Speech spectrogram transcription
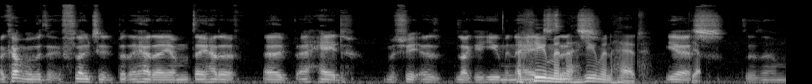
I can't remember whether it floated, but they had a um they had a a, a head machine uh, like a human A head. human a human head, Yes. That, um,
